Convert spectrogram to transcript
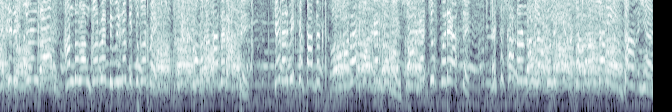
দেশের স্টুডেন্টরা আন্দোলন করবে, বিভিন্ন কিছু করবে। সেটা ক্ষমতা তাদের আছে। সেটার বিচার তাদের তারা সরকার করবে। সরকার চুপ করে আছে। দেশের সাধারণ পুলিশ কেন সাধারণ জন- জন- ইয়ার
